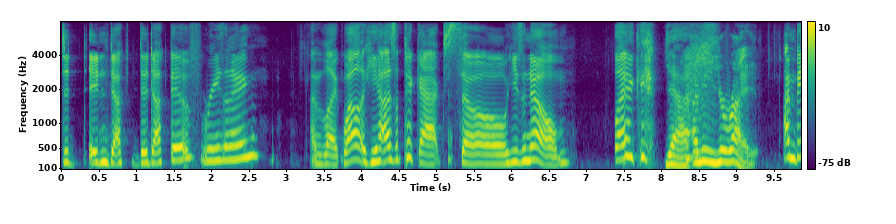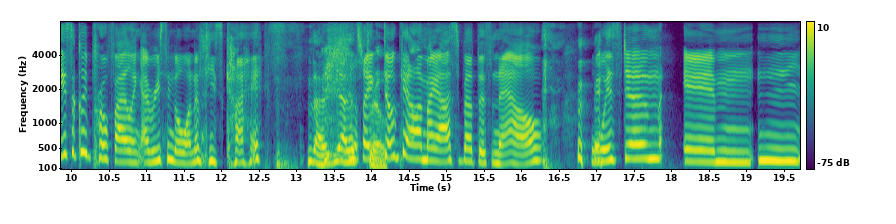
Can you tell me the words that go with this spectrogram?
de- induct, deductive reasoning. I'm like, well, he has a pickaxe, so he's a gnome. Like, Yeah, I mean, you're right. I'm basically profiling every single one of these guys. That- yeah, that's like, true. don't get on my ass about this now. Wisdom, um, mm,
